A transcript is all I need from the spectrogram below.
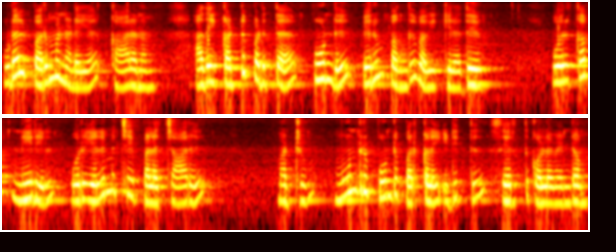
உடல் பருமனடைய காரணம். அதை கட்டுப்படுத்த பூண்டு பெரும் பங்கு வகிக்கிறது. ஒரு கப் நீரில் ஒரு எலுமிச்சை பழச்சாறு மற்றும் மூன்று பூண்டு பற்களை இடித்து சேர்த்து கொள்ள வேண்டும்.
